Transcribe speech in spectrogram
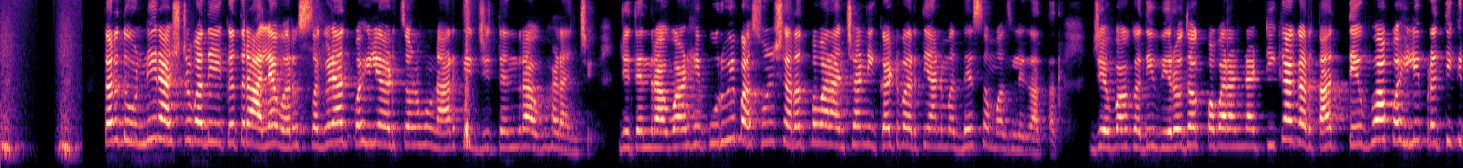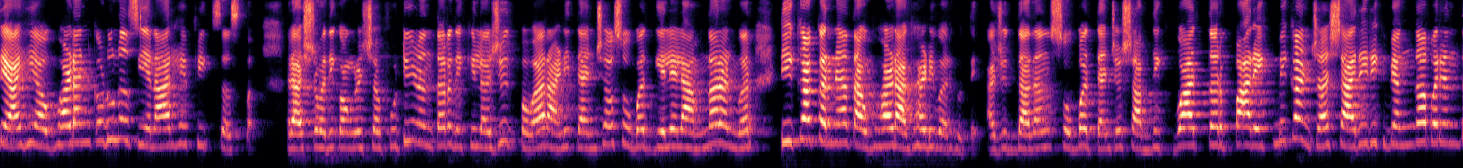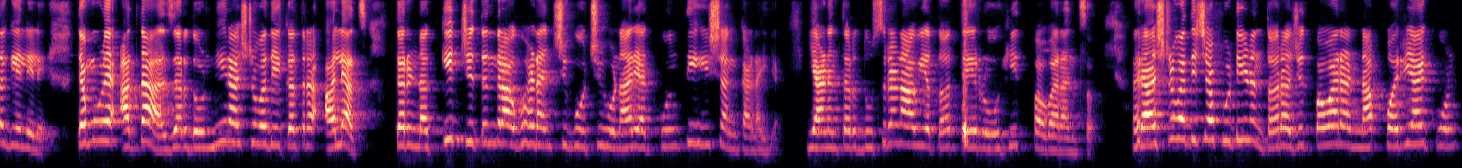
तर दोन्ही राष्ट्रवादी एकत्र आल्यावर सगळ्यात पहिली अडचण होणार ती जितेंद्र आव्हाडांची. जितेंद्र आव्हाड हे पूर्वीपासून शरद पवारांच्या निकटवर्तीयांमध्ये समजले जातात. जेव्हा कधी विरोधक पवारांना टीका करतात तेव्हा पहिली प्रतिक्रिया ही आव्हाडांकडूनच येणार हे फिक्स असतं. राष्ट्रवादी काँग्रेसच्या फुटीनंतर देखील अजित पवार आणि त्यांच्यासोबत गेलेल्या आमदारांवर टीका करण्यात आव्हाड आघाडीवर होते. अजितदादांसोबत त्यांचे शाब्दिक वाद तर पार एकमेकांच्या शारीरिक व्यंगापर्यंत गेलेले. त्यामुळे आता जर दोन्ही राष्ट्रवादी एकत्र आल्याच तर नक्कीच जितेंद्र आव्हाडांची गोची होणार यात कोणतीही शंका नाहीये. यानंतर दुसरं नाव येतं ते रोहित पवारांचं. राष्ट्रवादीच्या फुटीनंतर अजित पवारांना पर्याय कोण?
